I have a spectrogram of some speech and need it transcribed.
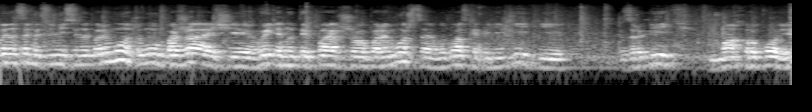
Ми на себе цю місію не беремо, тому бажаючи витягнути першого переможця, будь ласка, підійдіть і зробіть мах рукою.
